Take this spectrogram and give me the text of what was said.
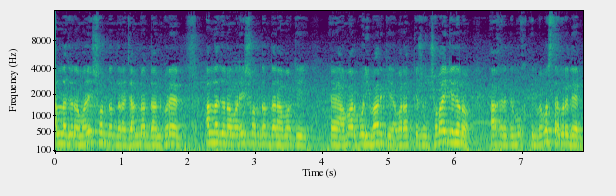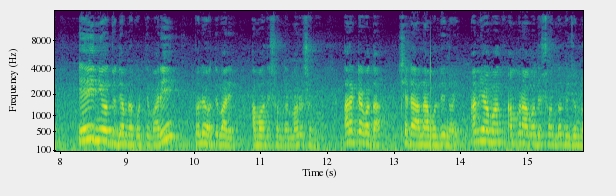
আল্লাহ যেন আমার এই সন্তান দ্বারা জান্নাত দান করেন। আল্লাহ যেন আমার এই সন্তান দ্বারা আমাকে আমার পরিবারকে, আমার আত্মীয় সবাইকে যেন আখেরাতে মুক্তির ব্যবস্থা করে দেন। এই নিয়ত যদি আমরা করতে পারি, তাহলে হতে পারে আমাদের সন্তান মানুষ হবে। আরেকটা কথা, সেটা না বললেই নয়, আমি আমার, আমরা আমাদের সন্তানদের জন্য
